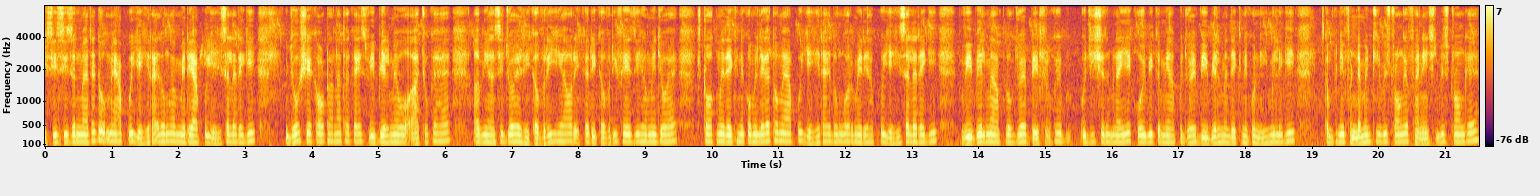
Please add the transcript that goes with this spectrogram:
इसी सीज़न में आते हैं। तो मैं आपको यही राय दूँगा, मेरी आपको यही सलाह रहेगी। जो शेक आउट आना था गाइस वी में वो आ चुका है। अब यहाँ से जो है रिकवरी है और एक रिकवरी फ़ेज़ ही हमें जो है स्टॉक में देखने को मिलेगा। तो मैं आपको यही राय दूँगा और मेरी आपको यही सलाह रहेगी। वी में आप लोग जो है बेफिल पोजिशन बनाइए। कोई भी कमी आपको जो है वी में देखने को नहीं मिलेगी। कंपनी फंडामेंटल भी स्ट्रॉन्ग है फाइनेंशियल भी स्ट्रॉन्ग है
